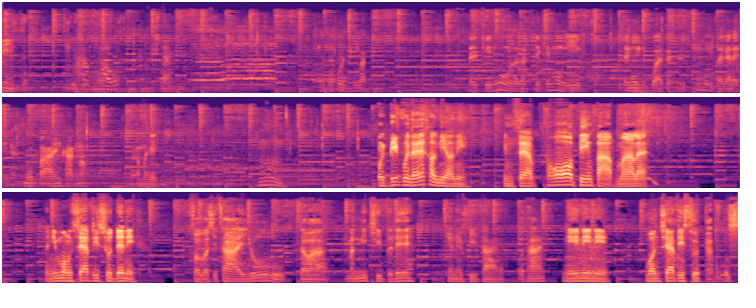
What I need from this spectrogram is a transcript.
มี คนมักได้กินหมูแล้วก็ได้กินหมูอีกได้กินกว่าก็กินหมูแต่ก็ได้กินนะหมูปลาแห้งคักเนาะเอามาเห็ดอืมปกติพูดได้ข้าวเหนียวนี่กินแซ่บอ๋อปิ้งปราบมาแหละ อันนี้มองแซ่บที่สุดเด้นี่ขอวาสิทายอยู่แต่ว่ามันมีคลิปไปเด้แค่ในฟรีทายบ่ทายนี่นี่นี่บอลแซ่บที่สุดกับโอเค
